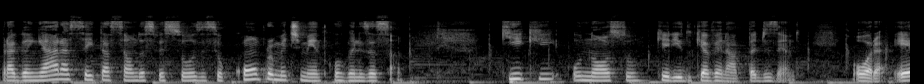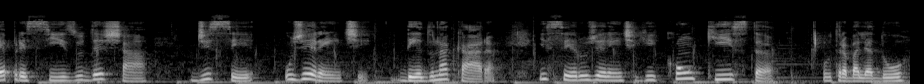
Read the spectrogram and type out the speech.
para ganhar a aceitação das pessoas e seu comprometimento com a organização. O que, que o nosso querido Chiavenato está dizendo? Ora, é preciso deixar de ser o gerente dedo na cara e ser o gerente que conquista o trabalhador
